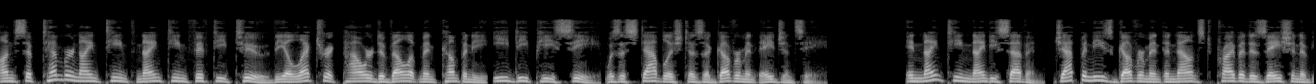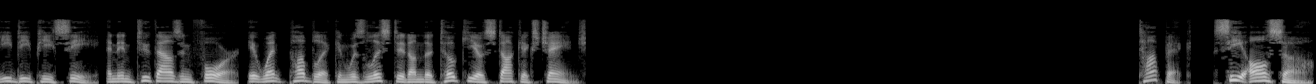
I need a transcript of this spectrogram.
On September 19, 1952 the Electric Power Development Company was established as a government agency. In 1997, Japanese government announced privatization of EPDC, and in 2004, it went public and was listed on the Tokyo Stock Exchange. See also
